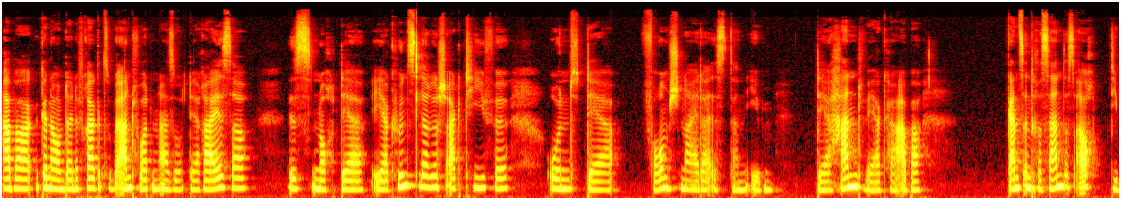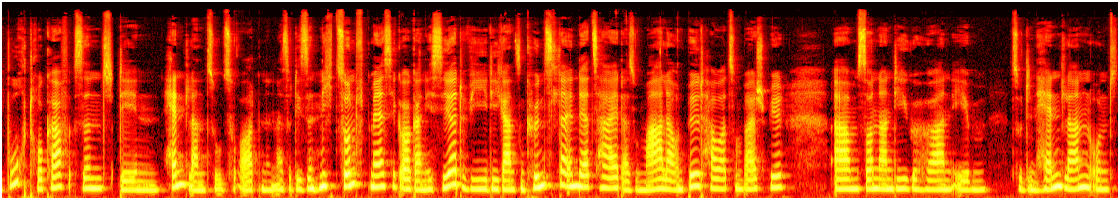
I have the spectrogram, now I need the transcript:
Aber genau, um deine Frage zu beantworten, also der Reißer ist noch der eher künstlerisch aktive und der Formschneider ist dann eben der Handwerker. Aber Ganz interessant ist auch, die Buchdrucker sind den Händlern zuzuordnen. Also die sind nicht zunftmäßig organisiert wie die ganzen Künstler in der Zeit, also Maler und Bildhauer zum Beispiel, ähm, sondern die gehören eben zu den Händlern und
